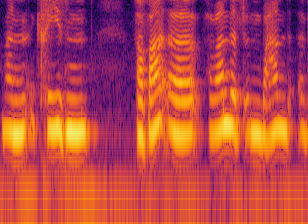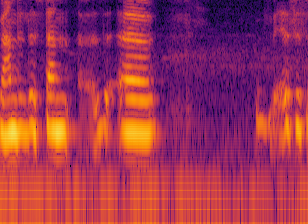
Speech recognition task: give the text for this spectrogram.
man Krisen verwa äh, verwandelt und behand behandelt ist dann äh, es ist,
